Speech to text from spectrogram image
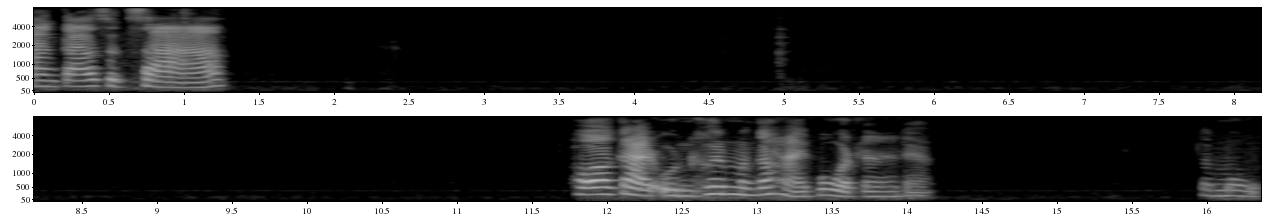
างการศึกษา พออากาศอุ่นขึ้นมันก็หายปวดแล้วนะเนี่ยจมูก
